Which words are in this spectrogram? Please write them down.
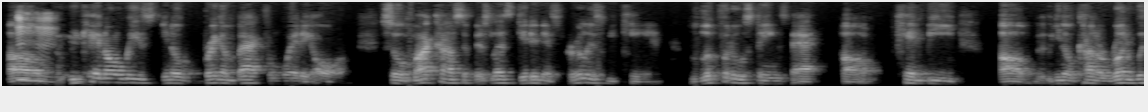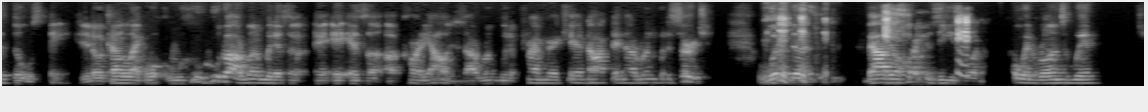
Um, mm-hmm. We can't always, you know, bring them back from where they are. So my concept is let's get in as early as we can. Look for those things that uh, can be uh, you know, kind of run with those things. You know, kind of like who, who do I run with as a as a, a, cardiologist? I run with a primary care doctor, and I run with a surgeon. What does valvular heart disease run? Oh, it runs with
